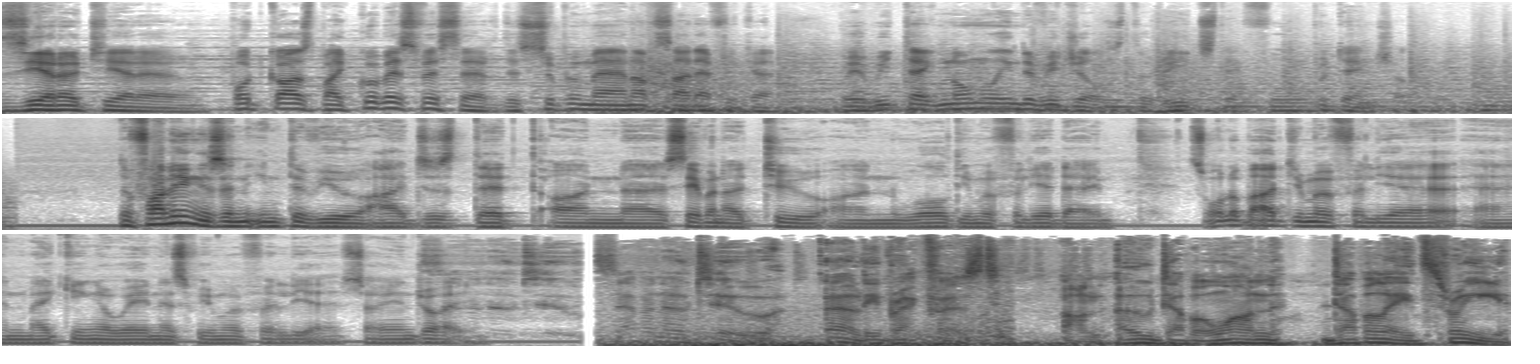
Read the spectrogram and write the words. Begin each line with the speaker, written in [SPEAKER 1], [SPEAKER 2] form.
[SPEAKER 1] Zero to Hero, podcast by Kobus Visser, the Superman of South Africa, where we take normal individuals to reach their full potential. The following is an interview I just did on uh, 702 on World Hemophilia Day. It's all about hemophilia and making awareness for hemophilia, so enjoy.
[SPEAKER 2] 702 Early Breakfast on 011 883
